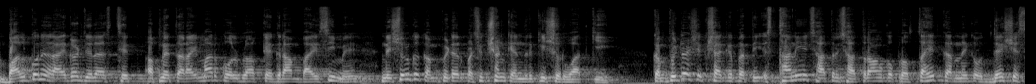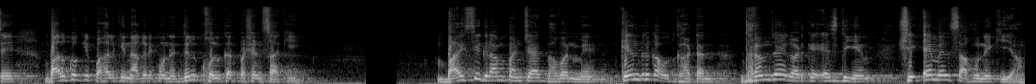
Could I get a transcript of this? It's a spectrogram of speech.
बालकों ने रायगढ़ जिला स्थित अपने तराईमार कोल ब्लॉक के ग्राम बाईसी में निशुल्क कंप्यूटर प्रशिक्षण केंद्र की शुरुआत की। कंप्यूटर शिक्षा के प्रति स्थानीय छात्र छात्राओं को प्रोत्साहित करने के उद्देश्य से बालकों की पहल की नागरिकों ने दिल खोलकर प्रशंसा की। बाईसी ग्राम पंचायत भवन में केंद्र का उद्घाटन धर्मजयगढ़ के SDM Shri M L Sahu ने किया।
